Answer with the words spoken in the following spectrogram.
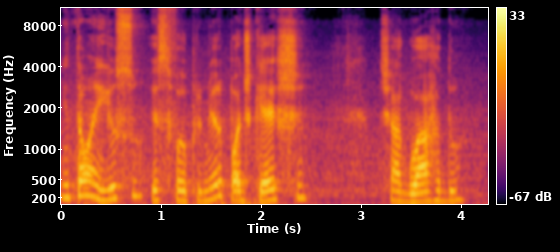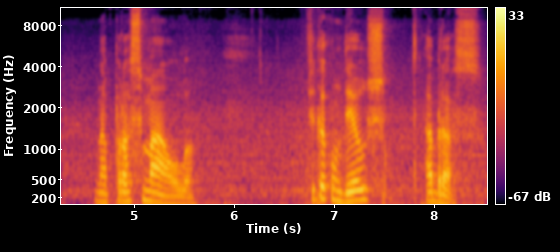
Então é isso. Esse foi o primeiro podcast. Te aguardo na próxima aula. Fica com Deus. Abraço.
